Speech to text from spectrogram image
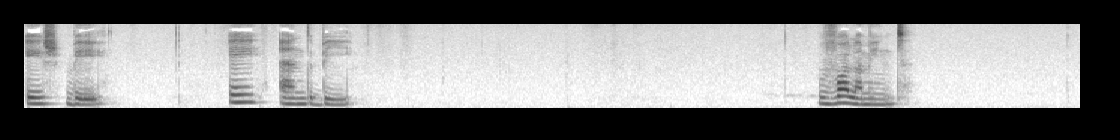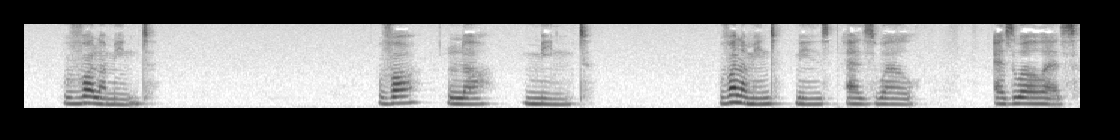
és B. A and B. Valamint. Valamint. Va, la, mint. Valamint means as well, as well as,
